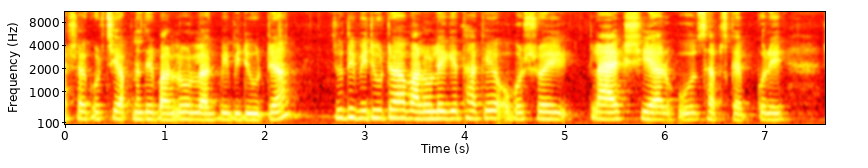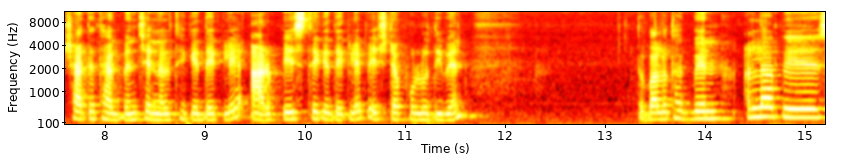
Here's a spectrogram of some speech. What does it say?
আশা করছি আপনাদের ভালো লাগবে ভিডিওটা। যদি ভিডিওটা ভালো লেগে থাকে, অবশ্যই লাইক, শেয়ার ও সাবস্ক্রাইব করে সাথে থাকবেন চ্যানেল থেকে দেখলে আর পেজ থেকে দেখলে পেজটা ফলো দিবেন। তো ভালো থাকবেন। আল্লাহ হাফেজ।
